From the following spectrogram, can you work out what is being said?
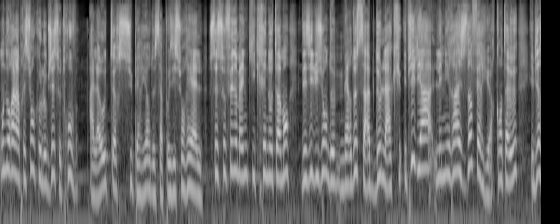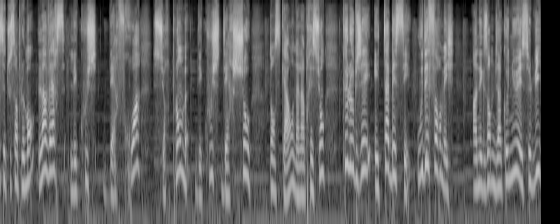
on aura l'impression que l'objet se trouve à la hauteur supérieure de sa position réelle. C'est ce phénomène qui crée notamment des illusions de mer de sable, de lac. Et puis il y a les mirages inférieurs. Quant à eux, eh bien c'est tout simplement l'inverse. Les couches d'air froid surplombent des couches d'air chaud. Dans ce cas, on a l'impression que l'objet est abaissé ou déformé. Un exemple bien connu est celui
